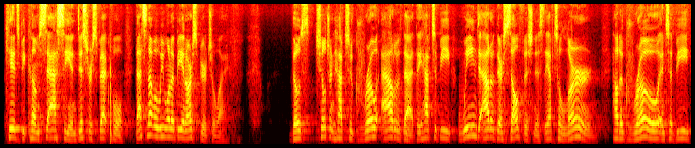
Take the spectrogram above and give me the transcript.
kids become sassy and disrespectful, that's not what we want to be in our spiritual life. Those children have to grow out of that. They have to be weaned out of their selfishness. They have to learn how to grow and to be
